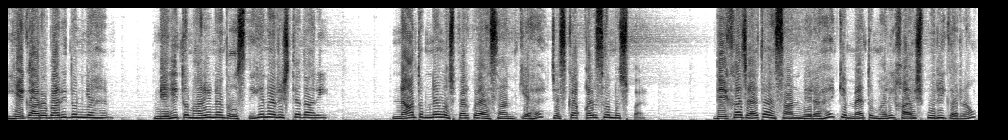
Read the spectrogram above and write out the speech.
ये कारोबारी दुनिया है। मेरी तुम्हारी ना दोस्ती है ना रिश्तेदारी। ना तुमने मुझ पर कोई एहसान किया है जिसका कर्ज है मुझ पर। देखा जाए तो एहसान मेरा है कि मैं तुम्हारी ख्वाहिश पूरी कर रहा हूँ,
